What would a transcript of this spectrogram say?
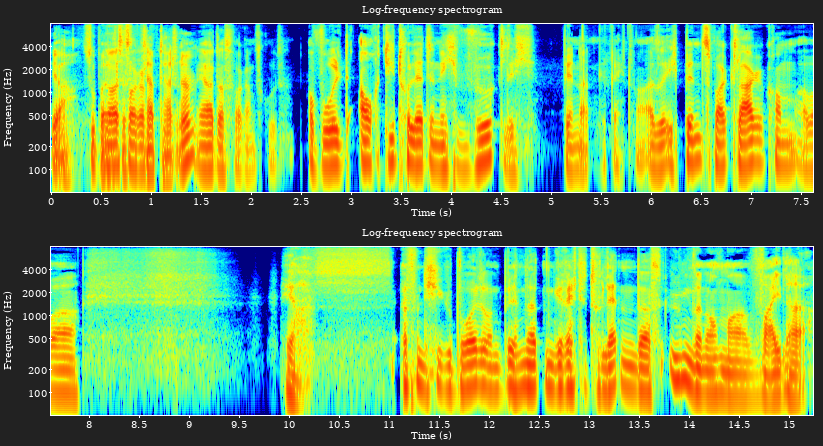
ja super, Ja, dass das das geklappt hat. Ne? Ja, das war ganz gut. Obwohl auch die Toilette nicht wirklich behindertengerecht war. Also ich bin zwar klargekommen, aber ja, öffentliche Gebäude und behindertengerechte Toiletten, das üben wir nochmal Weiler.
